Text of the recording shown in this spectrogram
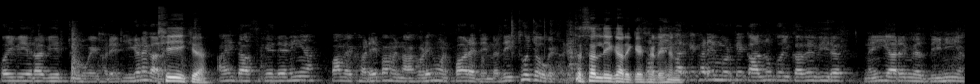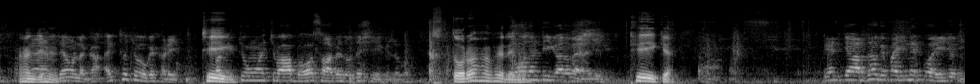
ਕੋਈ ਵੀਰ ਵੀਰ ਚੋਗੇ ਖੜੇ ਠੀਕ ਹੈ ਨਾ ਗੱਲ? ਠੀਕ ਆ। ਅਸੀਂ ਦੱਸ ਕੇ ਦੇਣੀ ਆ ਭਾਵੇਂ ਖੜੇ ਭਾਵੇਂ ਨਾ ਖੜੇ ਹੁਣ ਪਹਾੜੇ ਤੇ ਮਿਲਦੀ ਇੱਥੋਂ ਚੋਗੇ ਖੜੇ। ਤਸੱਲੀ ਕਰਕੇ ਖੜੇ ਹਨ। ਕਰਕੇ ਖੜੇ ਮੁੜ ਕੇ ਕੱਲ ਨੂੰ ਕੋਈ ਕਵੇ ਵੀਰ ਨਹੀਂ ਯਾਰ ਇਹ ਮਿਲਦੀ ਨਹੀਂ ਆ। ਹਾਂਜੀ। ਲਿਆਉਣ ਲੱਗਾ ਇੱਥੋਂ ਚੋਗੇ ਖੜੇ। ਠੀਕ। ਚੋਆਂ ਚਵਾ ਬਹੁਤ ਸਾਵੇ ਦੁੱਧ 6 ਕਿਲੋ ਤੋਰੋ ਹਾਂ ਫਿਰ ਦੋ ਦਿਨ ਟੀਕਾ ਲਵਾਇਆ ਜੀ ਠੀਕ ਆ। ਤਿੰਨ ਚਾਰ ਦਿਨ ਹੋ ਗਏ ਭਾਜੀ ਮੇਰੇ ਕੋਲ ਆਈ ਝੋਟੀ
